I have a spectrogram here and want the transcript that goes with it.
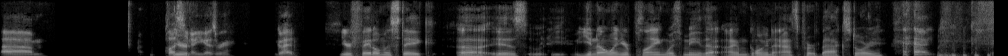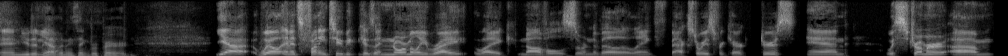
Um, plus, You're- you know, you guys were. Go ahead. Your fatal mistake uh, is you know when you're playing with me that I'm going to ask for a backstory, and you didn't Yeah. have anything prepared. Yeah, well, and it's funny too because I normally write like novels or novella length backstories for characters, and with Strummer, um,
